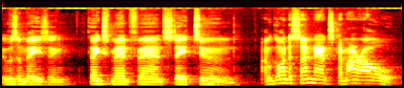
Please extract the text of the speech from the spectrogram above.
It was amazing. Thanks, man fans. Stay tuned. I'm going to Sundance tomorrow.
